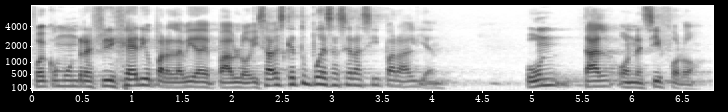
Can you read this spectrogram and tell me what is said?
fue como un refrigerio para la vida de Pablo. ¿Y sabes qué tú puedes hacer así para alguien? Un tal Onesíforo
